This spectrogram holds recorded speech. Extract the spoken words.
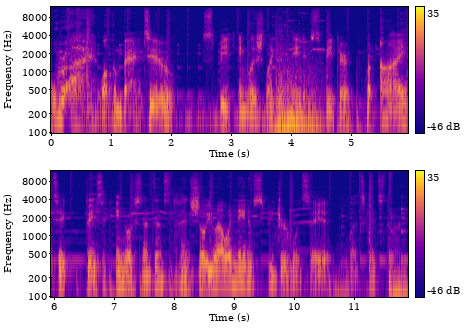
Alright, welcome back to Speak English Like a Native Speaker, where I take basic English sentence and then show you how a native speaker would say it. Let's get started.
